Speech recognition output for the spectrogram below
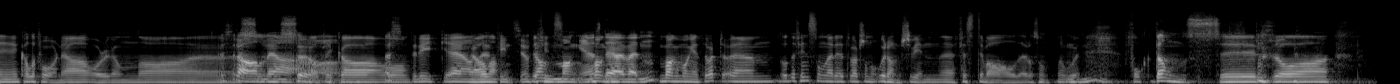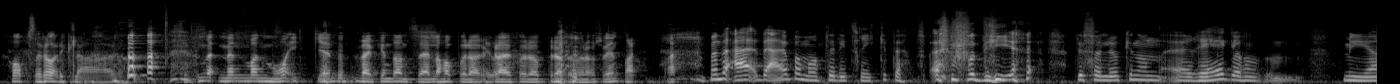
i California, Oregon og eh, Australia, Sør-Afrika. og Østerrike, og Ja det fins jo det fra mange, mange. steder i verden. Mange, mange etter hvert. Um, og det fins etter hvert sånne oransjevinfestivaler og sånt, noe hvor Mhm. folk danser og har på seg rare klær. Og, Men, men man må ikke verken danse eller ha på rare klær for å prøve en oransjevin. Nei. Men det er, det er jo på en måte litt frikete. Fordi det følger jo ikke noen eh, regler. Sånn, mye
